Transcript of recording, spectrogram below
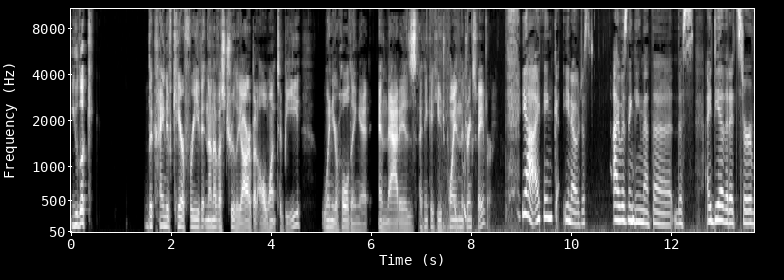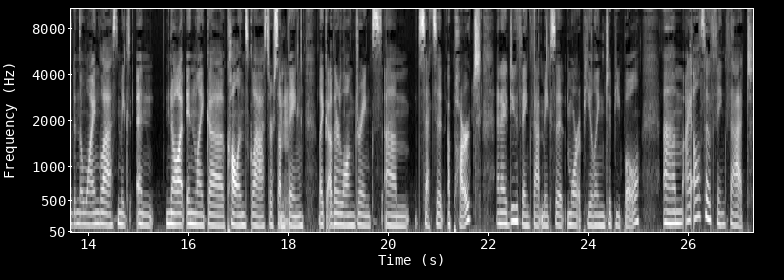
you look the kind of carefree that none of us truly are but all want to be when you're holding it and that is I think a huge point in the drink's favor yeah, I think, you know, just I was thinking that the this idea that it's served in the wine glass makes and not in like a Collins glass or mm-hmm. something mm-hmm. like other long drinks um, sets it apart. And I do think that makes it more appealing to people. Um, I also think that,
